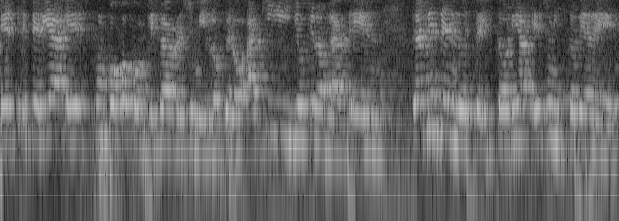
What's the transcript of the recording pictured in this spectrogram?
Es, sería, es un poco complicado resumirlo, pero aquí yo quiero hablar en realmente en nuestra historia es una historia de,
